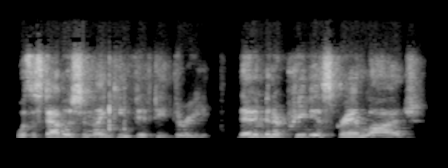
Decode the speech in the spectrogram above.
was established in 1953. There had been a previous Grand Lodge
